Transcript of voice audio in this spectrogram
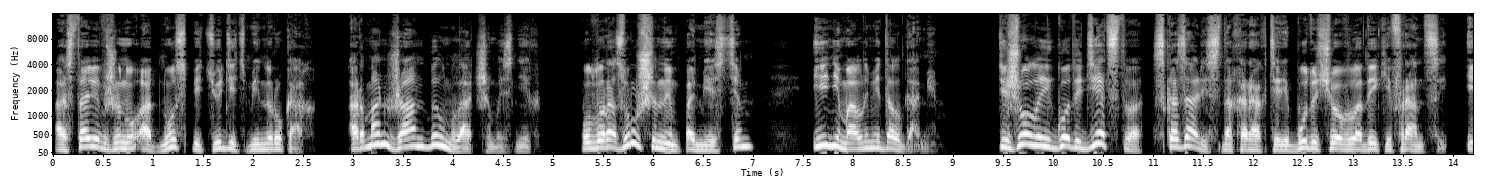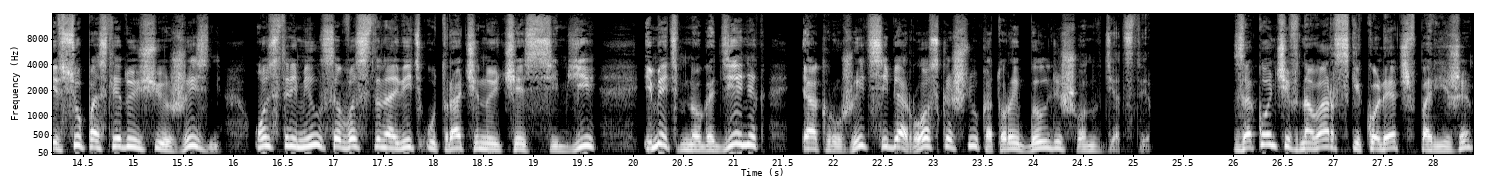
оставив жену одну с пятью детьми на руках. Арман Жан был младшим из них, полуразрушенным поместьем и немалыми долгами. Тяжелые годы детства сказались на характере будущего владыки Франции, и всю последующую жизнь он стремился восстановить утраченную честь семьи, иметь много денег и окружить себя роскошью, которой был лишен в детстве. Закончив Наварский колледж в Париже,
